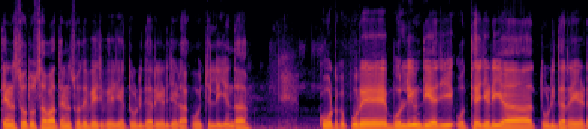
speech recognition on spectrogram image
300 ਤੋਂ ਸਵਾ 300 ਦੇ ਵਿੱਚ ਵਿੱਚ ਤੂੜੀ ਦਾ ਰੇਟ ਜਿਹੜਾ ਉਹ ਚੱਲੀ ਜਾਂਦਾ। ਕੋਟਕਪੂਰੇ ਬੋਲੀ ਹੁੰਦੀ ਹੈ ਜੀ, ਉੱਥੇ ਜਿਹੜੀ ਆ ਤੂੜੀ ਦਾ ਰੇਟ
